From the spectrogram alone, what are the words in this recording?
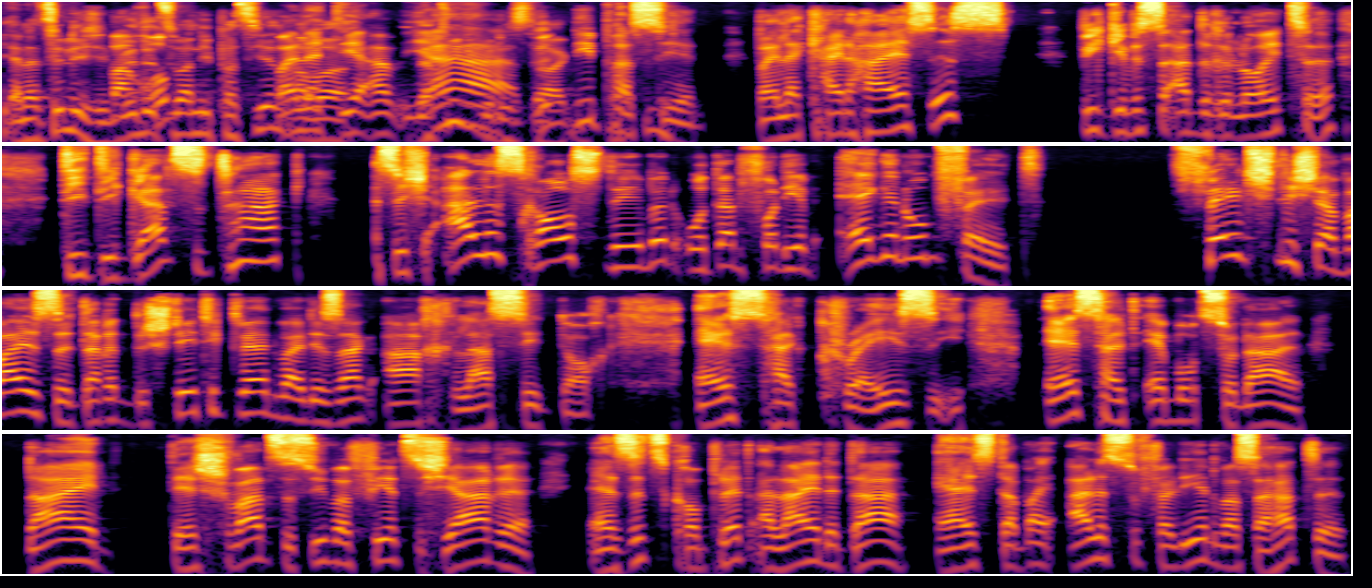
ja, natürlich. Warum? Würde zwar nie passieren, Weil aber er dir, am- natürlich ja, wird sagen. nie passieren. Weil er kein HS ist, wie gewisse andere Leute, die den ganzen Tag sich alles rausnehmen und dann von ihrem engen Umfeld fälschlicherweise darin bestätigt werden, weil die sagen, ach, lass ihn doch. Er ist halt crazy. Er ist halt emotional. Nein, der Schwanz ist über 40 Jahre. Er sitzt komplett alleine da. Er ist dabei, alles zu verlieren, was er hatte.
